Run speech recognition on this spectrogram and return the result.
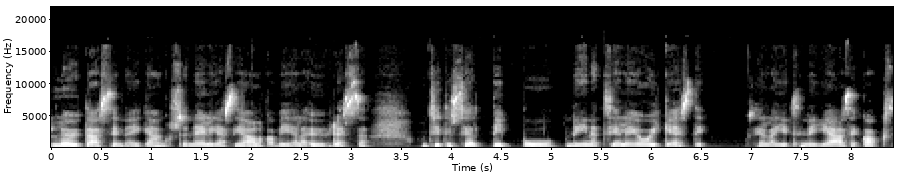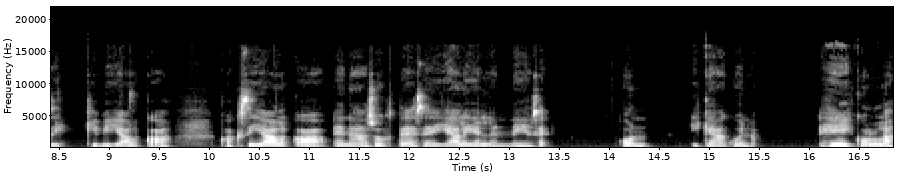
löytää sinne ikään kuin se neljäs jalka vielä yhdessä. Mutta sitten jos sieltä tippuu niin, että siellä ei oikeasti, siellä sinne jää se kaksi kivijalkaa, kaksi jalkaa enää suhteeseen jäljelle, niin se on ikään kuin heikolla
